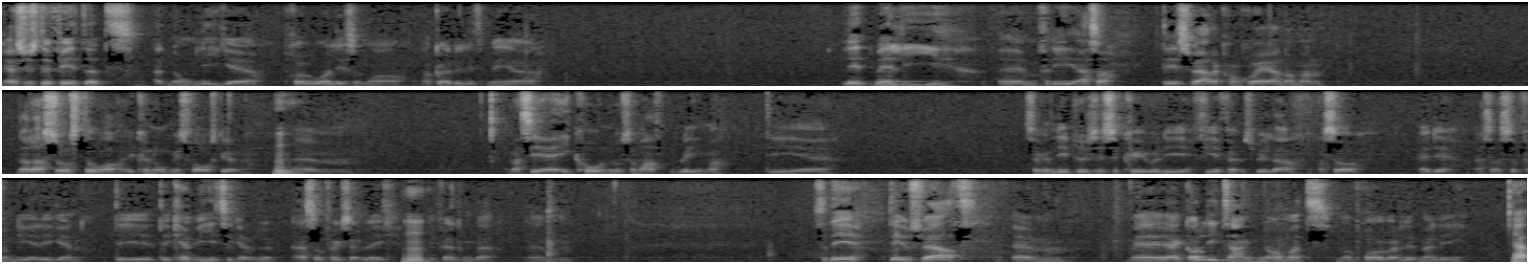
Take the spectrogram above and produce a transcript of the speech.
jeg synes, det er fedt, at, at nogle ligaer prøver ligesom at, at gøre det lidt mere lidt mere lige, øh, fordi altså, det er svært at konkurrere, når man når der er så stor økonomisk forskel. Mm. Øhm, man ser IK nu, som har haft problemer. De, øh, så kan lige pludselig, så køber de 4-5 spillere, og så er det, altså så fungerer det igen. Det, det kan vi til gengæld, altså for eksempel ikke mm. i Falkenberg. Um, så det, det er jo svært. Um, men jeg kan godt lide tanken om, at man prøver at gøre det lidt mere lige. Ja.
